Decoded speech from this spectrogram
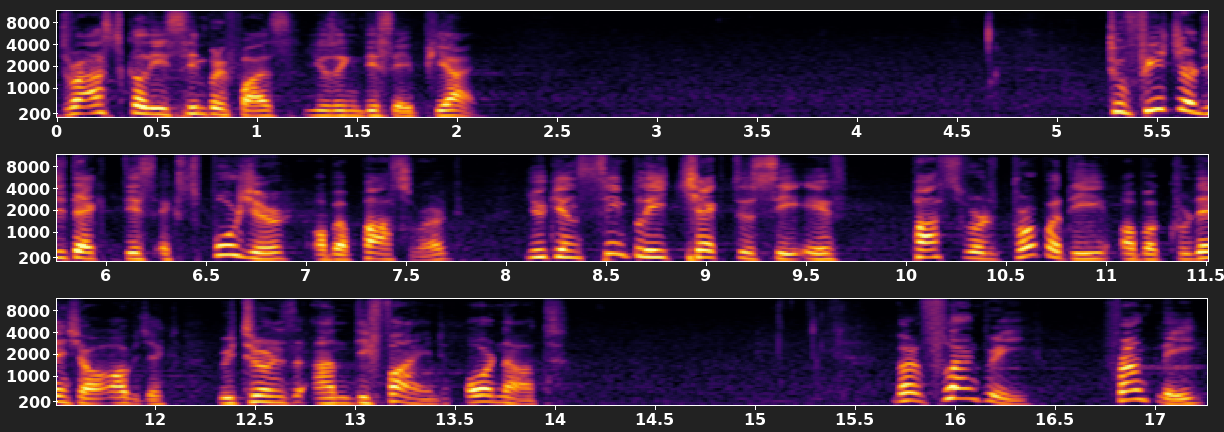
drastically simplifies using this API. To feature detect this exposure of a password, you can simply check to see if password property of a credential object returns undefined or not. But frankly, frankly,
